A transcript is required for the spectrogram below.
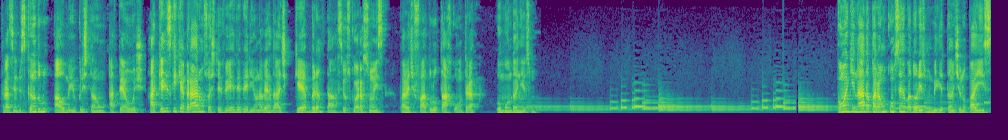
trazendo escândalo ao meio cristão até hoje. Aqueles que quebraram suas TVs deveriam, na verdade, quebrantar seus corações para de fato lutar contra o mundanismo. Com a guinada para um conservadorismo militante no país,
